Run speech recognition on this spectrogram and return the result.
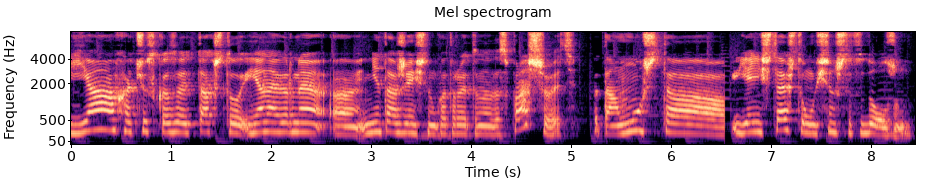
Я хочу сказать так, что я, наверное, э, не та женщина, у которой это надо спрашивать, потому что я не считаю, что мужчина что-то должен.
